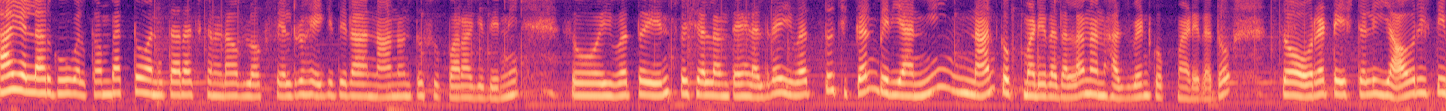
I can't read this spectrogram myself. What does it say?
ಹಾಯ್ ಎಲ್ಲರಿಗೂ welcome back to Anitha Raj Kannada vlogs ಎಲ್ಲರೂ ಹೇಗಿದ್ದೀರಾ? ನಾನಂತೂ ಸೂಪರ್ ಆಗಿದ್ದೀನಿ. ಸೊ ಇವತ್ತು ಏನು ಸ್ಪೆಷಲ್ ಅಂತ ಹೇಳಿದ್ರೆ, ಇವತ್ತು ಚಿಕನ್ ಬಿರಿಯಾನಿ ನಾನು ಕುಕ್ ಮಾಡಿರೋದಲ್ಲ ನನ್ನ ಹಸ್ಬೆಂಡ್ ಕುಕ್ ಮಾಡಿರೋದು. ಸೊ ಅವರ ಟೇಸ್ಟಲ್ಲಿ ಯಾವ ರೀತಿ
